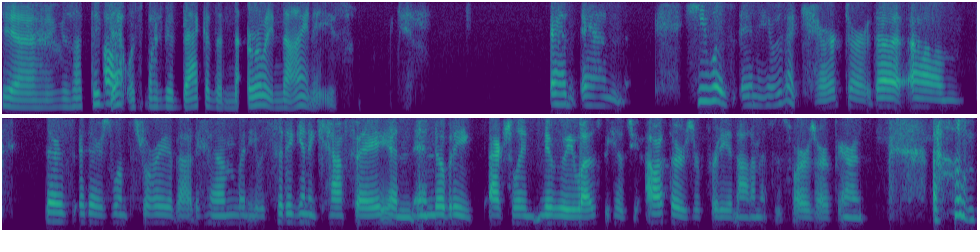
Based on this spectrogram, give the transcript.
yeah. because I think Oh. that was might have been back in the early '90s. and and he was and he was a character that um there's there's one story about him when he was sitting in a cafe and and nobody actually knew who he was because authors are pretty anonymous as far as our appearance um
